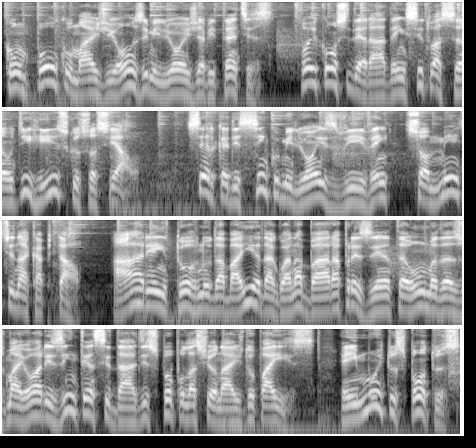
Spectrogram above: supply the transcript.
com pouco mais de 11 milhões de habitantes, foi considerada em situação de risco social cerca de 5 milhões vivem somente na capital. A área em torno da Baía da Guanabara apresenta uma das maiores intensidades populacionais do país. Em muitos pontos,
